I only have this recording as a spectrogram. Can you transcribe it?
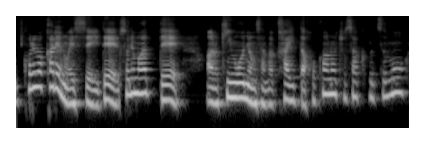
ん、これは彼のエッセイで、それもあって、あの、キム・オニョンさんが書いた他の著作物も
